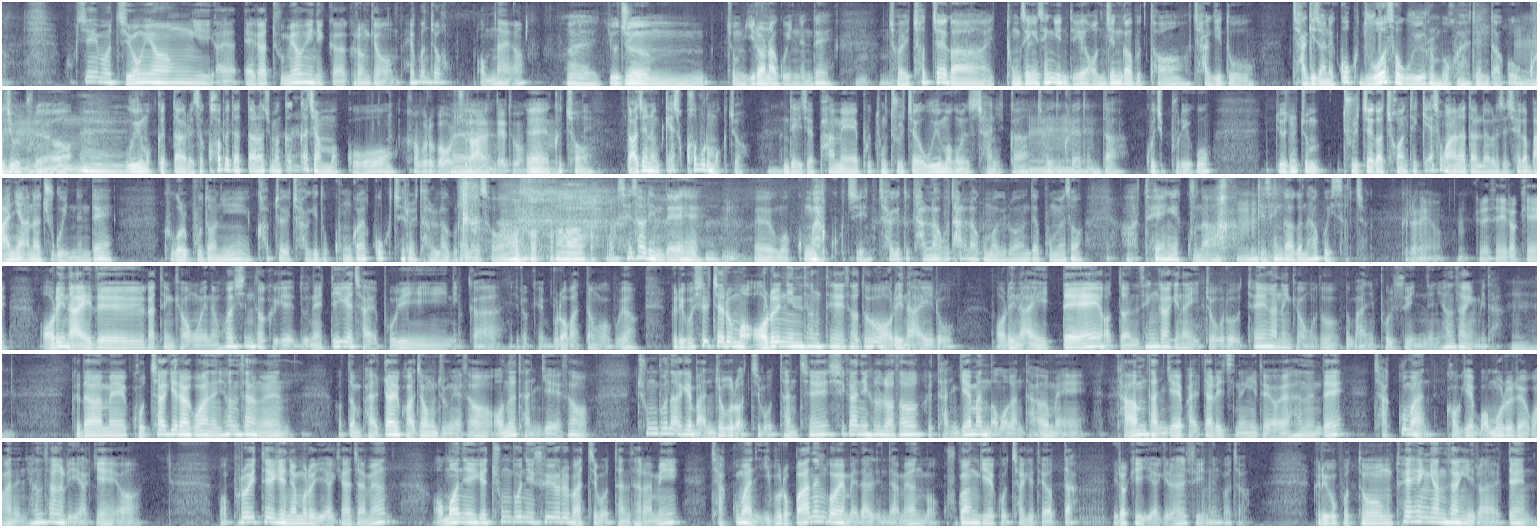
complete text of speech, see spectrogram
혹시 뭐 지용이 형이 아- 애가 두 명이니까 그런 경험 해본 적 없나요? 네, 요즘 좀 일어나고 있는데 저희 첫째가 동생이 생긴 뒤에 언젠가부터 자기도 자기 전에 꼭 누워서 우유를 먹어야 된다고 음. 고집을 부려요. 네. 우유 먹겠다 그래서 컵에다 따라주면 끝까지 안 먹고. 컵으로 먹을 줄 네. 아는데도. 네, 음. 그쵸. 낮에는 계속 컵으로 먹죠. 근데 이제 밤에 보통 둘째가 우유 먹으면서 자니까 음. 자기도 그래야 된다 고집 부리고 요즘 좀 둘째가 저한테 계속 안아달라 그래서 제가 많이 안아주고 있는데 그걸 보더니 갑자기 자기도 공갈 꼭지를 달라 그러면서 아, 어, 세 살인데 예, 뭐 공갈 꼭지 자기도 달라고 달라고 막 이러는데 보면서 아 퇴행했구나 이렇게 음. 생각은 하고 있었죠. 그러네요. 음. 그래서 이렇게 어린 아이들 같은 경우에는 훨씬 더 그게 눈에 띄게 잘 보이니까 이렇게 물어봤던 거고요. 그리고 실제로 뭐 어른인 상태에서도 어린 아이로 어린 아이 때의 어떤 생각이나 이쪽으로 퇴행하는 경우도 많이 볼 수 있는 현상입니다. 음. 그 다음에 고착이라고 하는 현상은 어떤 발달 과정 중에서 어느 단계에서 충분하게 만족을 얻지 못한 채 시간이 흘러서 그 단계만 넘어간 다음에 다음 단계의 발달이 진행이 되어야 하는데 자꾸만 거기에 머무르려고 하는 현상을 이야기해요. 뭐 프로이트의 개념으로 이야기하자면 어머니에게 충분히 수유를 받지 못한 사람이 자꾸만 입으로 빠는 거에 매달린다면 뭐 구강기에 고착이 되었다 이렇게 이야기를 할 수 있는 거죠. 그리고 보통 퇴행 현상이 일어날 땐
